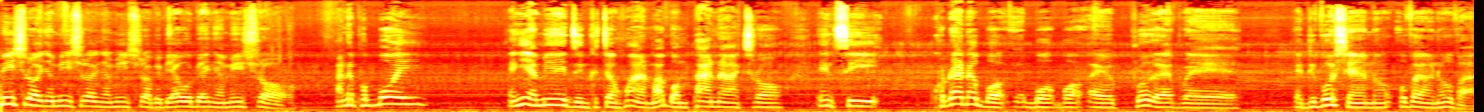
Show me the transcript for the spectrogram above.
Yamishro, Yamishro, Yamishro, baby, I will be Yamishro. And a boy, and ye amazing Kutan, my bompana, chro, and see, could rather bo a eh, program, eh, a devotion over and over.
